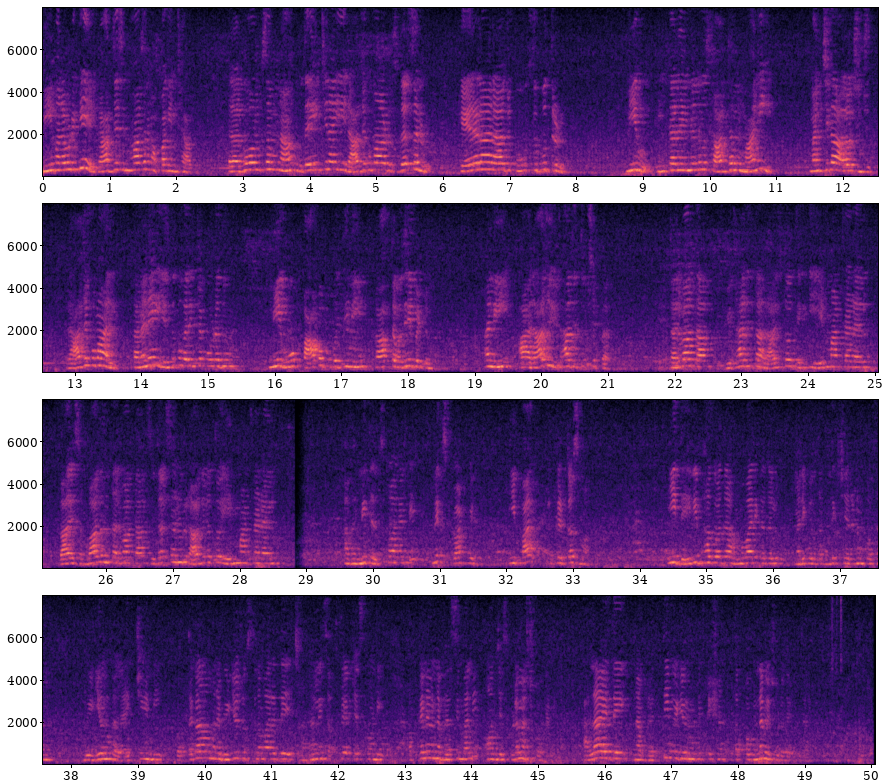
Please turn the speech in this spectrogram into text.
నీ మనవుడికి రాజ్య సింహాసనం అప్పగించావు. రఘువంశంన ఉదయించిన ఈ రాజకుమారుడు సుదర్శనుడు కేరళ రాజుకు సుపుత్రుడు. నీవు ఇంకా నిన్ను స్వార్థము మాని మంచిగా ఆలోచించు. రాజకుమారి తననే ఎందుకు వరించకూడదు? నీవు పాపపు బుద్ధిని కాస్త వదిలిపెట్టు అని ఆ రాజు యుధాదిత్తుకు చెప్పారు తర్వాత యుధాదిత్త రాజుతో తిరిగి ఏం మాట్లాడారు? వారి సంవాదం తర్వాత సుదర్శనుడు రాజులతో ఏం మాట్లాడారు? అవన్నీ తెలుసుకోవాలంటే నెక్స్ట్ పార్ట్ విత్ ఈ పార్ట్ ఇక్కడితో సమాప్తం. ఈ దేవి భాగవత అమ్మవారి కథలు మరికొంతమందికి చేరడం కోసం వీడియోని ఒక లైక్ చేయండి. కొత్తగా మన వీడియో చూస్తున్న వారైతే ఛానల్ని సబ్స్క్రైబ్ చేసుకోండి. పక్కనే ఉన్న బెల్ సింబల్ని ఆన్ చేసుకోవడం మర్చిపోకండి. అలా అయితే నా ప్రతి వీడియో నోటిఫికేషన్ తప్పకుండా మీరు చూడగలుగుతారు.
